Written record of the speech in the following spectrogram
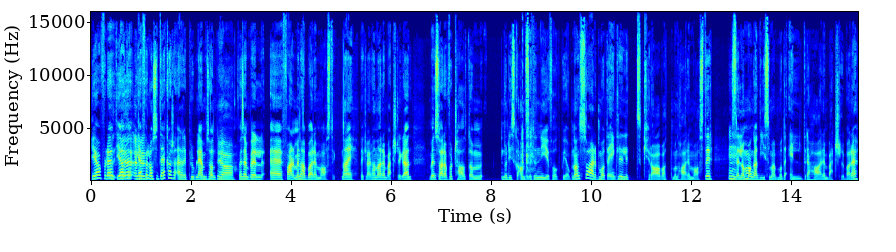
Ja, for det, ja, det, jeg føler også det kanskje er et problem. Sånn, ja. for eksempel, eh, faren min har bare en master... Nei, beklager, han har en bachelorgrad. Men så har han fortalt om når de skal ansette nye folk på jobben hans, så er det på en måte egentlig litt krav at man har en master. Mm. Selv om mange av de som er på en måte eldre, har en bachelor bare.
